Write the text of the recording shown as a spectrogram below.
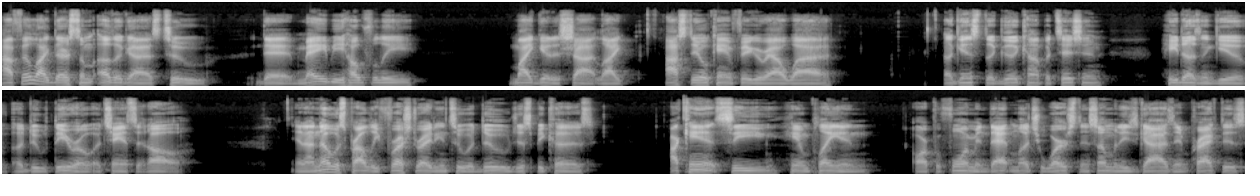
I feel like there's some other guys too that maybe hopefully might get a shot. Like I still can't figure out why against the good competition, he doesn't give Adou Thiero a chance at all. And I know it's probably frustrating to Adou just because I can't see him playing or performing that much worse than some of these guys in practice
